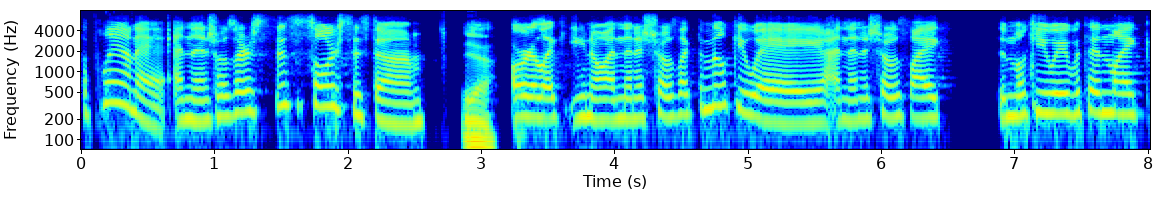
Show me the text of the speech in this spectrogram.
the planet, and then it shows our solar system, yeah. or like you know, and then it shows like the Milky Way, and then it shows like the Milky Way within like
